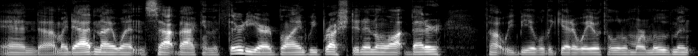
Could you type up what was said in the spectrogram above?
and uh, my dad and I went and sat back in the 30 yard blind. We brushed it in a lot better. Thought we'd be able to get away with a little more movement.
